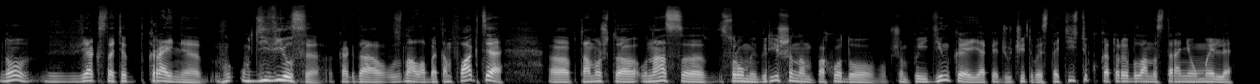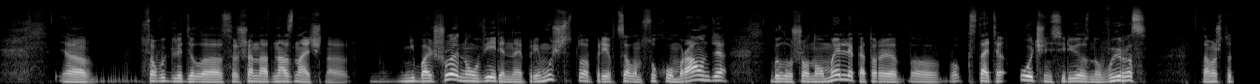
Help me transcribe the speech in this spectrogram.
Ну, я, кстати, крайне удивился, когда узнал об этом факте, э, потому что у нас э, с Ромой Гришином по ходу, в общем, поединка, и опять же, учитывая статистику, которая была на стороне у Мелли, э, все выглядело совершенно однозначно. Небольшое, но уверенное преимущество при в целом сухом раунде было у Шона Мелли, который, кстати, очень серьезно вырос, потому что,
